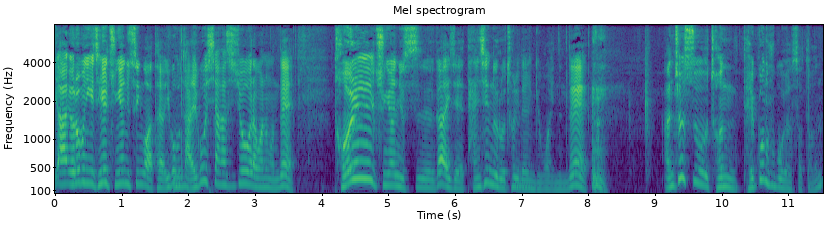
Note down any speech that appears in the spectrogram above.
야 여러분 이게 제일 중요한 뉴스인 것 같아요. 이거부터 알고 시작하시죠라고 하는 건데 덜 중요한 뉴스가 이제 단신으로 처리되는 경우가 있는데 안철수 전 대권 후보였었던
